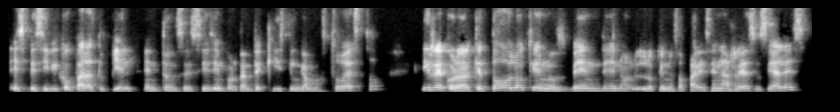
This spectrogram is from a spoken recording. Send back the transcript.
específico para tu piel. Entonces sí es importante que distingamos todo esto y recordar que todo lo que nos venden, lo que nos aparece en las redes sociales,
